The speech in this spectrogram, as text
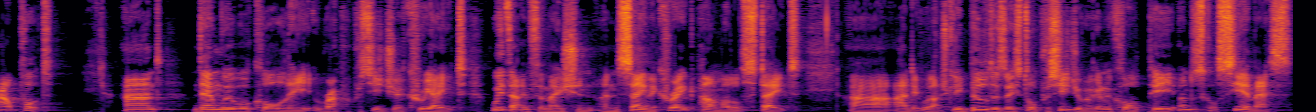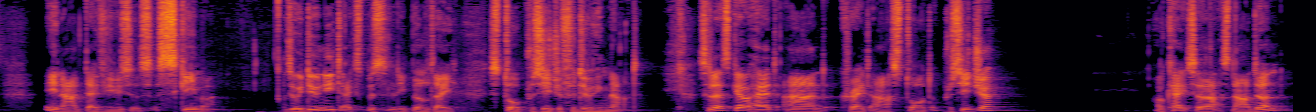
output. And then we will call the wrapper procedure create with that information and saying the create PAL model state. Uh, and it will actually build as a store procedure we're going to call p underscore cms in our dev users schema. So we do need to explicitly build a stored procedure for doing that. So let's go ahead and create our stored procedure. Okay, so that's now done.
